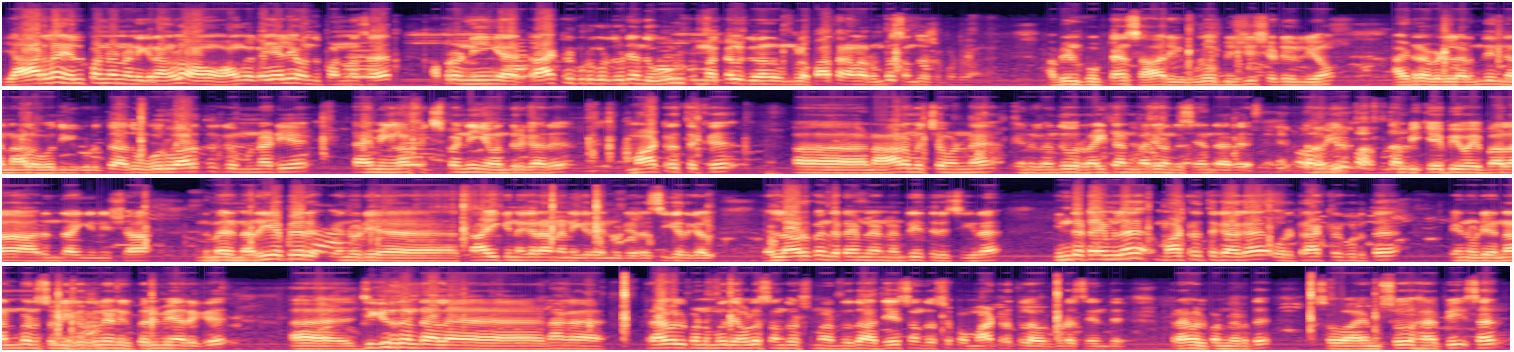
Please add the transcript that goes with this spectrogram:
யாரெல்லாம் ஹெல்ப் பண்ணணும்னு நினைக்கிறாங்களோ அவங்க அவங்க கையாலேயே வந்து பண்ணோம் சார். அப்புறம் நீங்கள் டிராக்டர் கொடுக்குறத விட அந்த ஊருக்கு மக்களுக்கு வந்து உங்களை பார்த்தாங்கன்னா ரொம்ப சந்தோஷப்படுவாங்க. அப்படின்னு கூப்பிட்டேன். சார் இவ்வளோ பிஸி ஷெடியூல்லையும் ஹைதராபாத்லேருந்து இந்த நாளை ஒதுக்கி கொடுத்து அதுவும் ஒரு வாரத்துக்கு முன்னாடியே டைமிங்லாம் ஃபிக்ஸ் பண்ணி இங்கே வந்திருக்காரு. மாற்றத்துக்கு நான் ஆரம்பித்த உடனே எனக்கு வந்து ஒரு ரைட் ஹேண்ட் மாதிரி வந்து சேர்ந்தார். தம்பி தம்பி கேபி வைபாலா அருந்தாங்கி நிஷா இந்த மாதிரி நிறைய பேர் என்னுடைய தாய்க்கு நிகராக நினைக்கிற என்னுடைய ரசிகர்கள் எல்லாருக்கும் இந்த டைமில் நன்றி தெரிவிச்சுக்கிறேன். இந்த டைமில் மாற்றத்துக்காக ஒரு டிராக்டர் கொடுத்த என்னுடைய நண்பன் சொல்லிக்கிறதுல எனக்கு பெருமையாக இருக்குது ஜிகிர்தண்டாவில் நாங்கள் ட்ராவல் பண்ணும்போது எவ்வளோ சந்தோஷமாக இருந்ததோ அதே சந்தோஷம் இப்போ மாற்றத்தில் அவர் கூட சேர்ந்து ட்ராவல் பண்ணுறது. So I am so happy sir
